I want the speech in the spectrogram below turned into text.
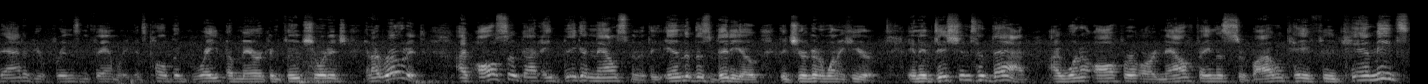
that of your friends and family. It's called The Great American Food Shortage, and I wrote it. I've also got a big announcement at the end of this video that you're going to want to hear. In addition to that, I want to offer our now famous Survival Cave Food canned meats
